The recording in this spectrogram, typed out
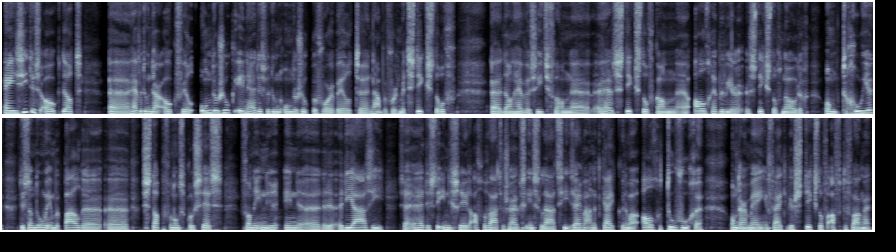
En je ziet dus ook dat hè, we doen daar ook veel onderzoek in. Hè. Dus we doen onderzoek bijvoorbeeld, uh, nou, bijvoorbeeld met stikstof. Uh, dan hebben we zoiets van stikstof kan, algen hebben weer stikstof nodig om te groeien. Dus dan doen we in bepaalde stappen van ons proces van de, in de, de, hè, dus de industriële afvalwaterzuiveringsinstallatie, zijn we aan het kijken, kunnen we algen toevoegen om daarmee in feite weer stikstof af te vangen.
